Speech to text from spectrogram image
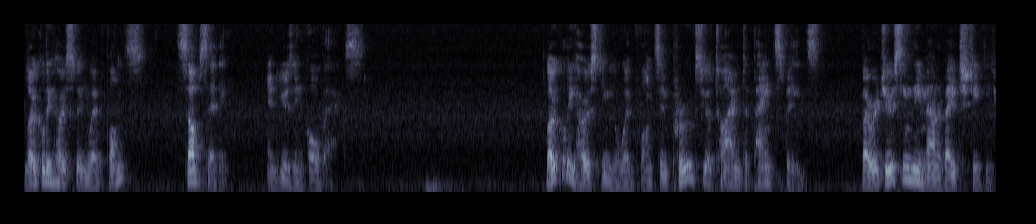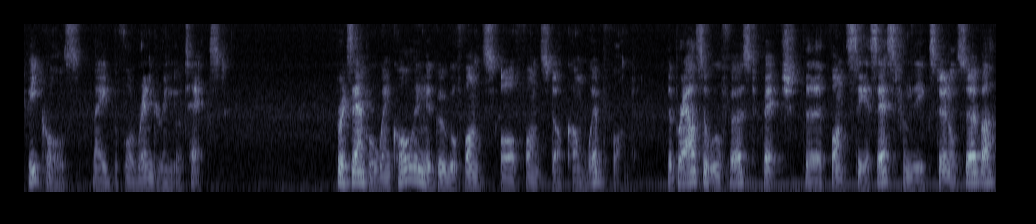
Locally hosting web fonts, subsetting, and using fallbacks. Locally hosting your web fonts improves your time to paint speeds by reducing the amount of HTTP calls made before rendering your text. For example, when calling a Google Fonts or fonts.com web font, the browser will first fetch the font CSS from the external server,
